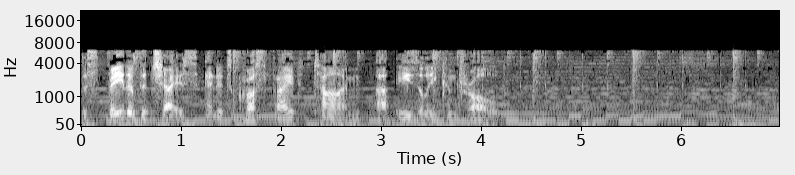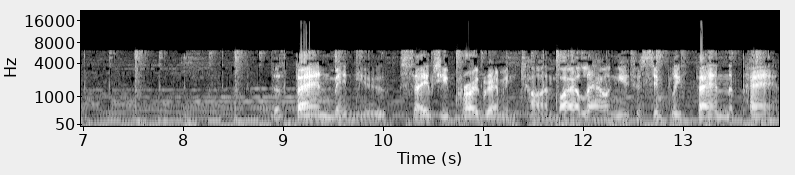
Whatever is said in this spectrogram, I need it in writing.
The speed of the chase and its crossfade time are easily controlled. The fan menu saves you programming time by allowing you to simply fan the pan.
